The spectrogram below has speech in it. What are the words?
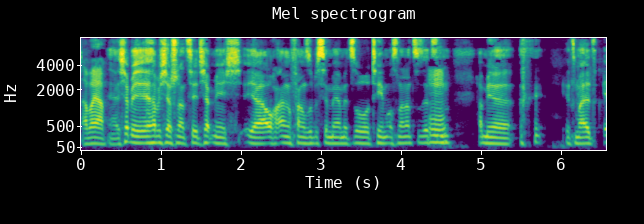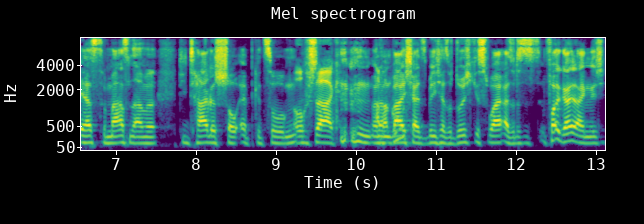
Aber ja. Ja, ich habe mir, habe ich ja schon erzählt, ich habe mich ja auch angefangen, so ein bisschen mehr mit so Themen auseinanderzusetzen. Mhm. Habe mir jetzt mal als erste Maßnahme die Tagesschau-App gezogen. Oh, stark. und aber dann war gut. ich halt, bin ich ja so durchgeswiped. Also das ist voll geil eigentlich.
